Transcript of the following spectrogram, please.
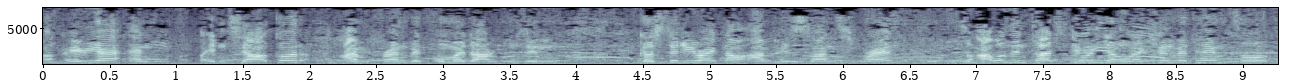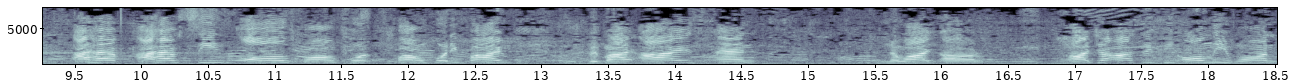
uh, area, and in Sialkot, I'm friend with Umar Dar, who's in custody right now. I'm his son's friend, so I was in touch during the election with him. So I have I have seen all Form for, Form 45 with my eyes, and Nawaz. Uh, Haja Asif, he only won,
